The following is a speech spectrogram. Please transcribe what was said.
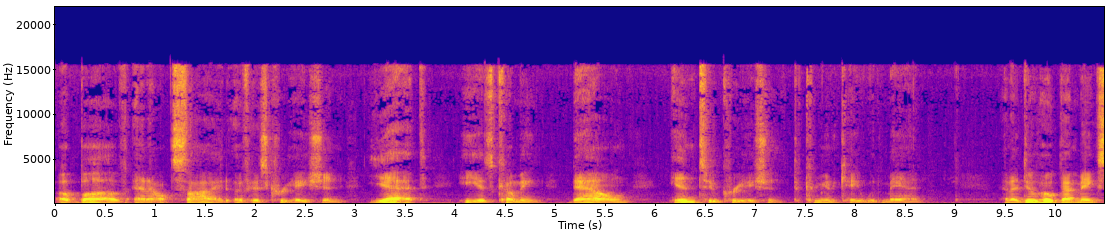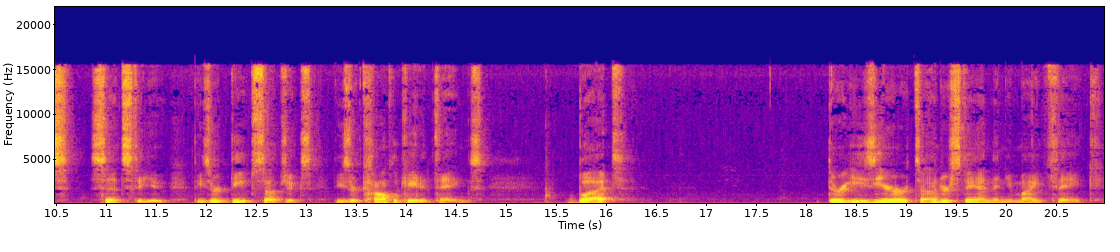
above and outside of his creation, yet he is coming down into creation to communicate with man. And I do hope that makes sense to you. These are deep subjects, these are complicated things, but they're easier to understand than you might think.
